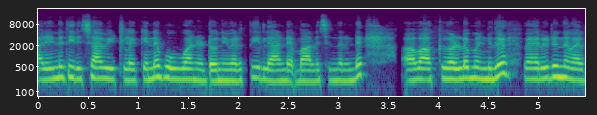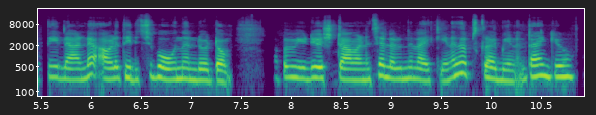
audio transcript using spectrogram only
അലീന തിരിച്ച് ആ വീട്ടിലേക്ക് തന്നെ പോവുകയാണ് കേട്ടോ. നിവർത്തിയില്ലാണ്ട് ബാലചന്ദ്രന്റെ വാക്കുകളുടെ മുന്നിൽ വേറൊരു നിവർത്തിയില്ലാണ്ട് അവൾ തിരിച്ചു പോകുന്നുണ്ട് കേട്ടോ. അപ്പോൾ വീഡിയോ ഇഷ്ടമാണെന്ന് വെച്ചാൽ എല്ലാവരും ലൈക്ക് ചെയ്യണം സബ്സ്ക്രൈബ് ചെയ്യണം. താങ്ക്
